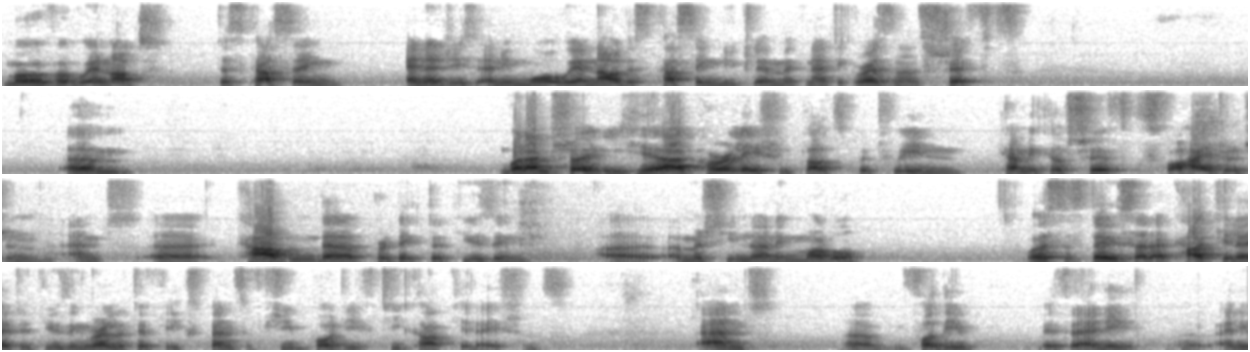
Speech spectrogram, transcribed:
Moreover, we're not discussing energies anymore, we are now discussing nuclear magnetic resonance shifts. Um, what I'm showing you here are correlation plots between chemical shifts for hydrogen and uh, carbon that are predicted using uh, a machine learning model versus those that are calculated using relatively expensive GIPAW DFT calculations. And um, for the if, any, uh, any,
